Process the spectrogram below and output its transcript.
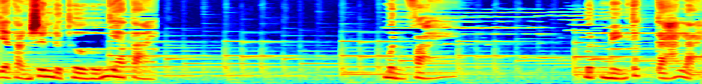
Và thằng sinh được thừa hưởng gia tài, Mình phải Bịt miệng tất cả lại.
